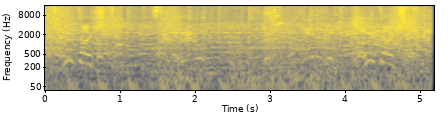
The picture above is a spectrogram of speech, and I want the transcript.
トカウンターヒットカウンターヒット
